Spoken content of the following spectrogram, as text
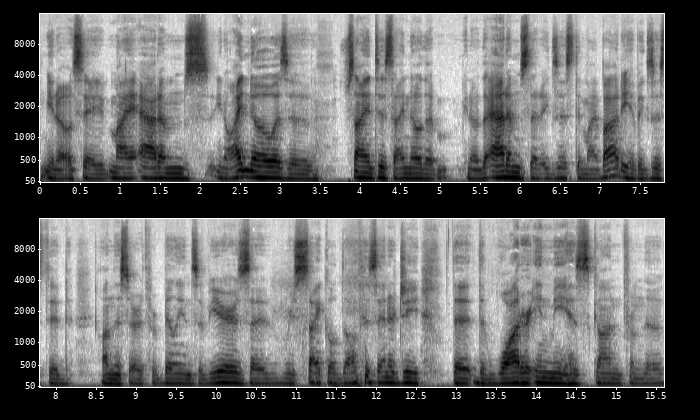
you know, say my atoms, you know, I know as a scientist, I know that, you know, the atoms that exist in my body have existed on this earth for billions of years. I recycled all this energy. The the water in me has gone from the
